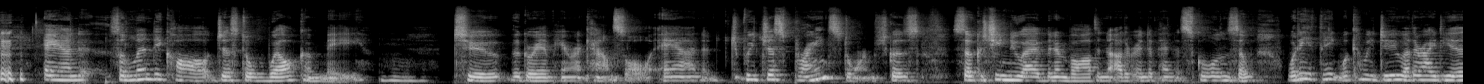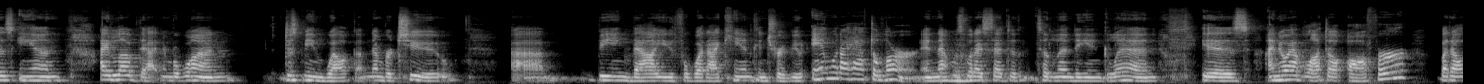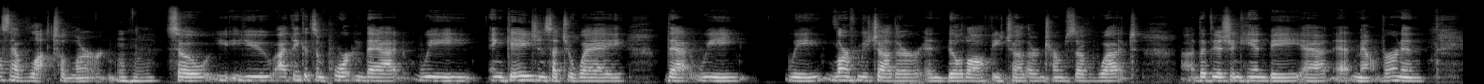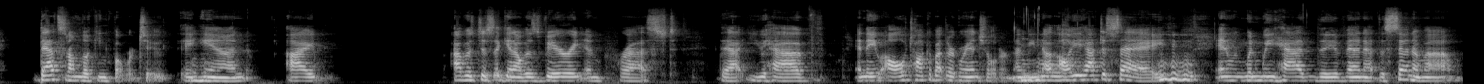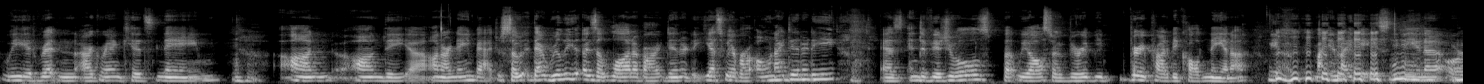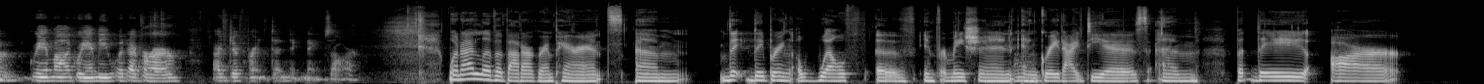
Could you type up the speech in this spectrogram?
up. and so Lindy called just to welcome me mm-hmm. To the grandparent council, and we just brainstormed because so because she knew I had been involved in other independent schools, and so what do you think? What can we do? Other ideas? And I love that. Number one, just being welcome. Number two. Um, being valued for what I can contribute and what I have to learn. And that mm-hmm. was what I said to, to Lindy and Glenn is I know I have a lot to offer, but I also have a lot to learn. Mm-hmm. So you, you, I think it's important that we engage in such a way that we, we learn from each other and build off each other in terms of what uh, the vision can be at, at Mount Vernon. That's what I'm looking forward to. Mm-hmm. And I, I was just, again, I was very impressed that you have, and they all talk about their grandchildren. I mean, mm-hmm. all you have to say. and when we had the event at the cinema, we had written our grandkids' name mm-hmm. on on the uh, on our name badges. So that really is a lot of our identity. Yes, we have our own identity as individuals, but we also very be very proud to be called Nana. Yeah. in my case, Nana or Grandma, Grammy, whatever our our different uh, nicknames are. What I love about our grandparents, um, they, they bring a wealth of information mm. and great ideas, um, but they are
